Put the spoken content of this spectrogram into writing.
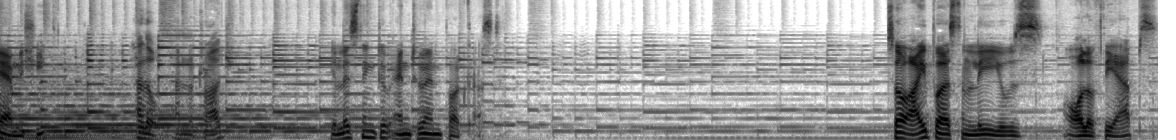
Hey, I'm Nisheeth. Hello, I'm Nataraj. You're listening to End to End Podcast. So, I personally use all of the apps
